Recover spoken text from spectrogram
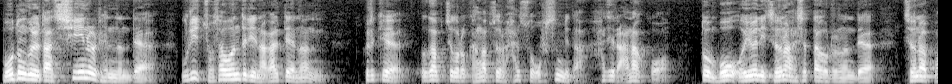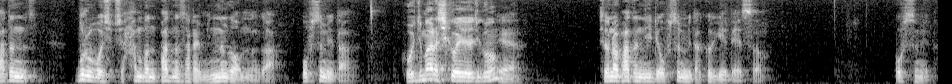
모든 걸 다 시인을 했는데 우리 조사원들이 나갈 때는 그렇게 억압적으로 강압적으로 할 수 없습니다. 하질 않았고 또 모 의원이 전화하셨다고 그러는데 전화 받은 물어보십시오. 한 번 받은 사람 있는가 없는가? 없습니다. 거짓말 하실 거예요, 지금? 예. 전화 받은 일이 없습니다. 거기에 대해서. 없습니다.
